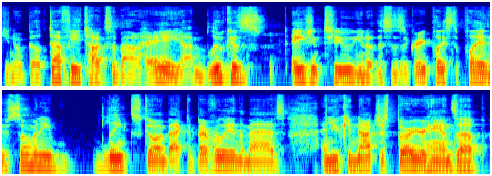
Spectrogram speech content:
you know, Bill Duffy talks about, hey, I'm Luka's agent too. You know, this is a great place to play. There's so many links going back to Beverley and the Mavs, and you cannot just throw your hands up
